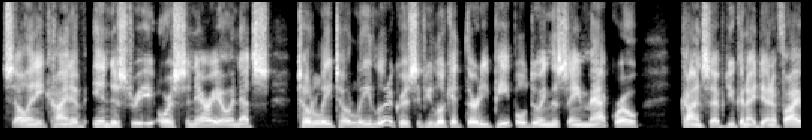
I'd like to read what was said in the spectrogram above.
sell any kind of industry or scenario, and that's totally, totally ludicrous. If you look at 30 people doing the same macro concept, you can identify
